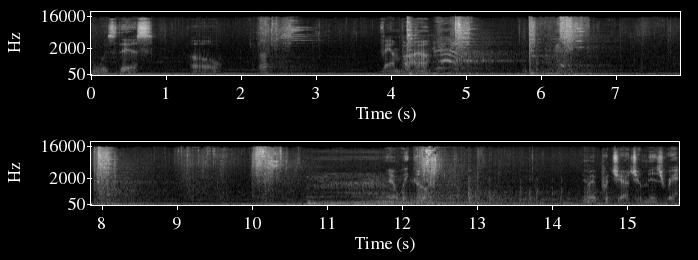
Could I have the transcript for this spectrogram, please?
Who was this? Uh-oh. Vampire. You out your misery.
